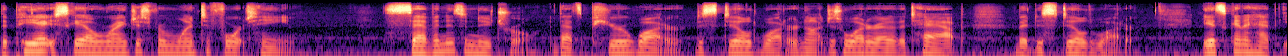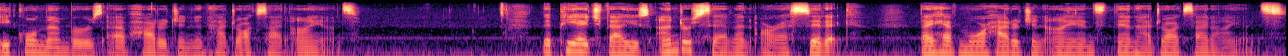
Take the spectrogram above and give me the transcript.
The pH scale ranges from 1 to 14. 7 is neutral. That's pure water, distilled water, not just water out of the tap, but distilled water. It's going to have equal numbers of hydrogen and hydroxide ions. The pH values under 7 are acidic. They have more hydrogen ions than hydroxide ions.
